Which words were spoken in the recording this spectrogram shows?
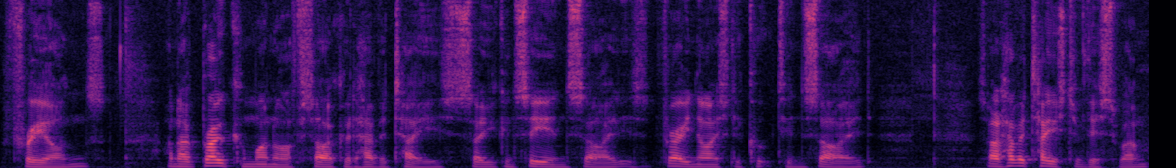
friands and I've broken one off so I could have a taste. So you can see inside it's very nicely cooked inside. So I'll have a taste of this one.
